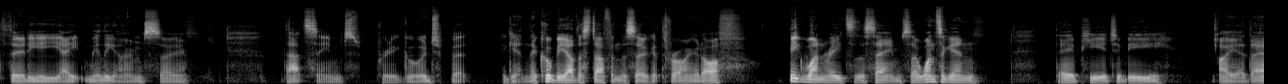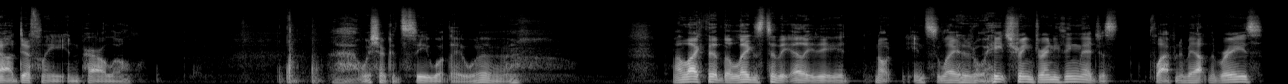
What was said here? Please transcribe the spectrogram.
38 milliohms, so that seems pretty good. But again, there could be other stuff in the circuit throwing it off big one reads the same. So once again, they appear to be, oh yeah, they are definitely in parallel. Ah, I wish I could see what they were. I like that the legs to the LED are not insulated or heat shrinked or anything. They're just flapping about in the breeze,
